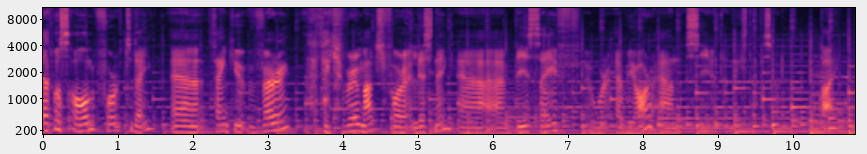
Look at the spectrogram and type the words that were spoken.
that was all for today. Uh, thank you very, thank you very much for listening. Uh, be safe wherever you are, and see you in the next episode. Bye.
